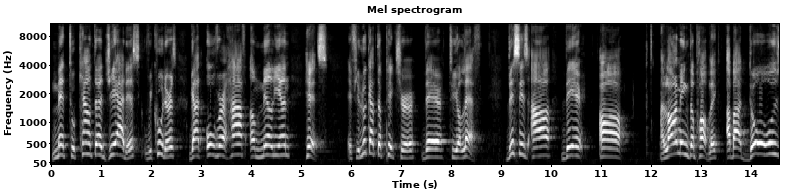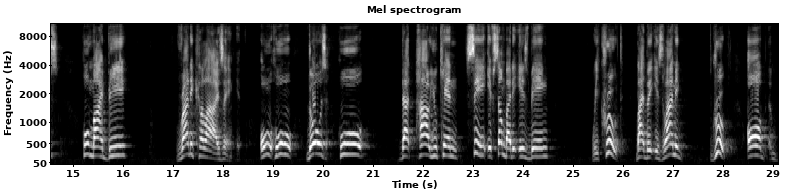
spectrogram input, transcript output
meant to counter jihadist recruiters got over half a million hits. If you look at the picture there to your left, this is how they are alarming the public about those who might be radicalizing, who, who those who that how you can see if somebody is being recruited by the Islamic group or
